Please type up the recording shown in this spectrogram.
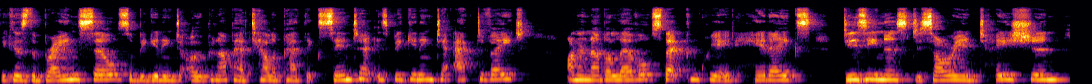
because the brain cells are beginning to open up. Our telepathic center is beginning to activate on another level. So that can create headaches, dizziness, disorientation.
